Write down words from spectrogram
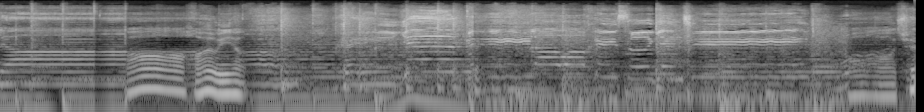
亮。哦，好像有印象。黑夜给了我黑色眼睛，我却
